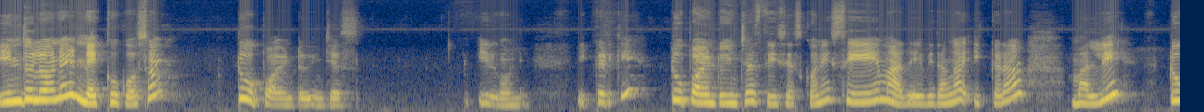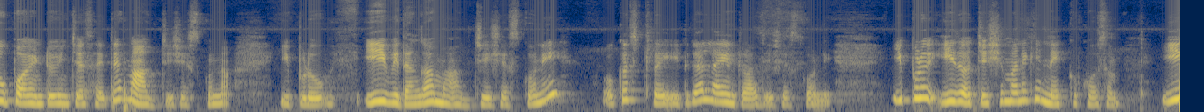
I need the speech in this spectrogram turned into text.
ఇందులోనే నెక్ కోసం టూ పాయింట్ టూ ఇంచెస్ ఇదిగోండి. ఇక్కడికి టూ పాయింట్ టూ ఇంచెస్ తీసేసుకొని సేమ్ అదే విధంగా ఇక్కడ మళ్ళీ టూ పాయింట్ టూ ఇంచెస్ అయితే మార్క్ చేసేసుకున్నా. ఇప్పుడు ఈ విధంగా మార్క్ చేసేసుకొని ఒక స్ట్రైట్గా లైన్ డ్రా చేసేసుకోండి. ఇప్పుడు ఇది వచ్చేసి మనకి నెక్ కోసం. ఈ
